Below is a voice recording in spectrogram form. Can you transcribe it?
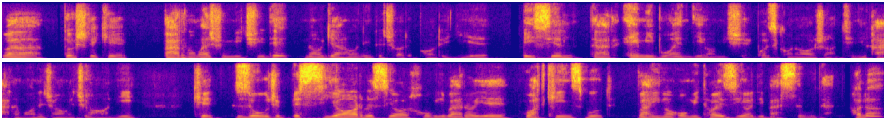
و داشته که برنامهش رو میچیده ناگهانی دچار پارگی بیسیل در امی بوندیا میشه. بازیکن آرژانتینی قهرمان جام جهانی که زوج بسیار بسیار خوبی برای واتکینز بود و اینا امیدهای زیادی بسته بودن. حالا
